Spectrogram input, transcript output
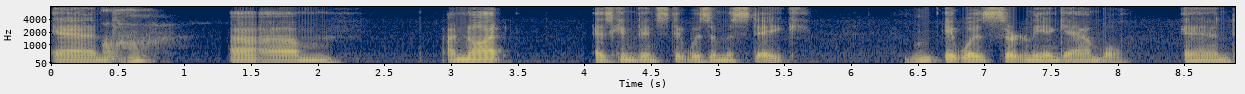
and uh-huh. um, I'm not as convinced it was a mistake. Mm-hmm. It was certainly a gamble, and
